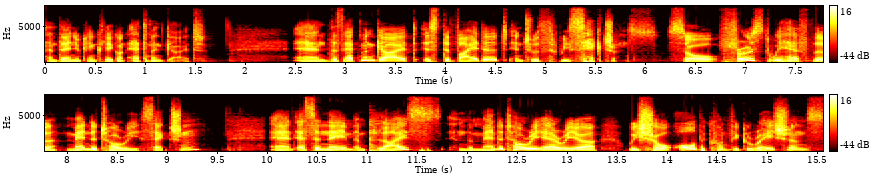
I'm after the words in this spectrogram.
and then you can click on admin guide. And this admin guide is divided into three sections. So first we have the mandatory section. And as the name implies, in the mandatory area, we show all the configurations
